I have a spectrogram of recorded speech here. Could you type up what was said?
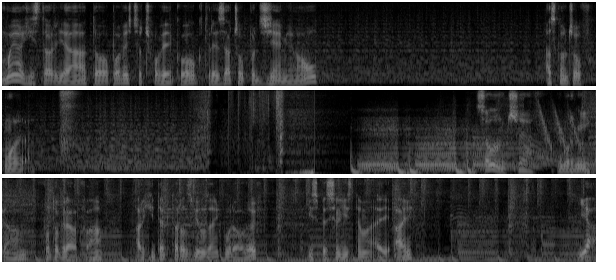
Moja historia to opowieść o człowieku, który zaczął pod ziemią, a skończył w chmurze. Co łączy górnika, fotografa, architekta rozwiązań chmurowych i specjalistę AI? Ja.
